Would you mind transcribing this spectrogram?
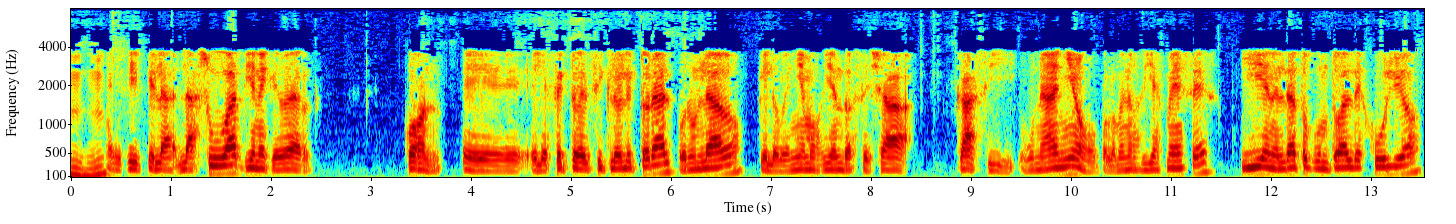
Es decir, que la, la suba tiene que ver con eh, el efecto del ciclo electoral, por un lado, que lo veníamos viendo hace ya casi un año o por lo menos 10 meses, y en el dato puntual de julio,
